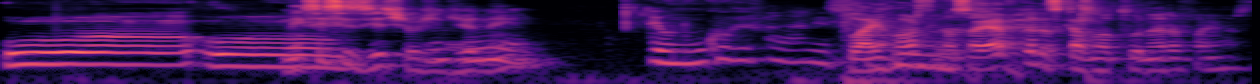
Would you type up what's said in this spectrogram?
O, o... Nem sei se existe hoje em dia, nem. Eu nunca ouvi falar nisso. Flying Horse, na sua época das casas noturnas era Flying Horse.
